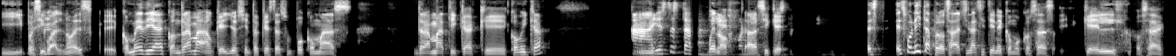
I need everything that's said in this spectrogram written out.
Y pues igual, ¿no? Es eh, comedia con drama, aunque yo siento que esta es un poco más dramática que cómica. Ah, Y, y esta está bueno, ahora sí que- Es, es bonita, pero o sea, al final sí tiene como cosas que él, o sea,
